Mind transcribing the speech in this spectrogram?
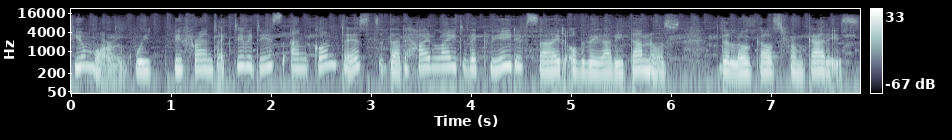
humor, with different activities and contests that highlight the creative side of the gaditanos, the locals from Cádiz.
